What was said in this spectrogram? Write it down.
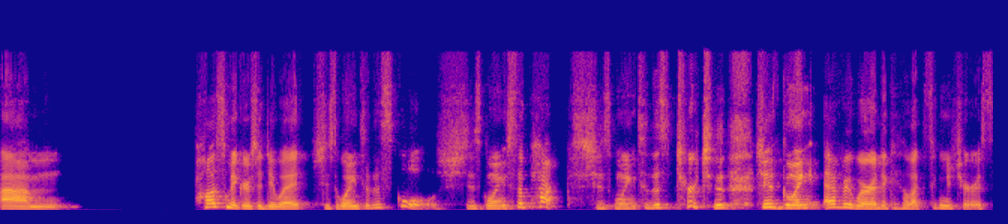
um, policymakers to do it. She's going to the schools, she's going to the parks, she's going to the churches, she's going everywhere to collect signatures.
